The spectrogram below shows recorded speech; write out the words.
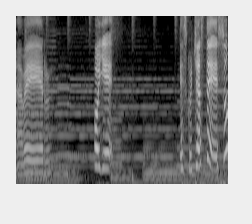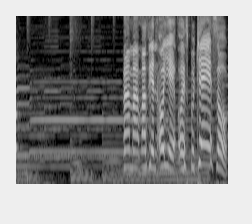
A ver... Oye... ¿Escuchaste eso? Mamá, más bien, oye, o escuché eso.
